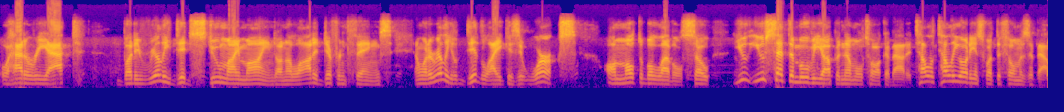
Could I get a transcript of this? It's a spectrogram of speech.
or how to react, but it really did stew my mind on a lot of different things. And what I really did like is it works on multiple levels. So you you set the movie up and then we'll talk about it. Tell tell the audience what the film is about.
